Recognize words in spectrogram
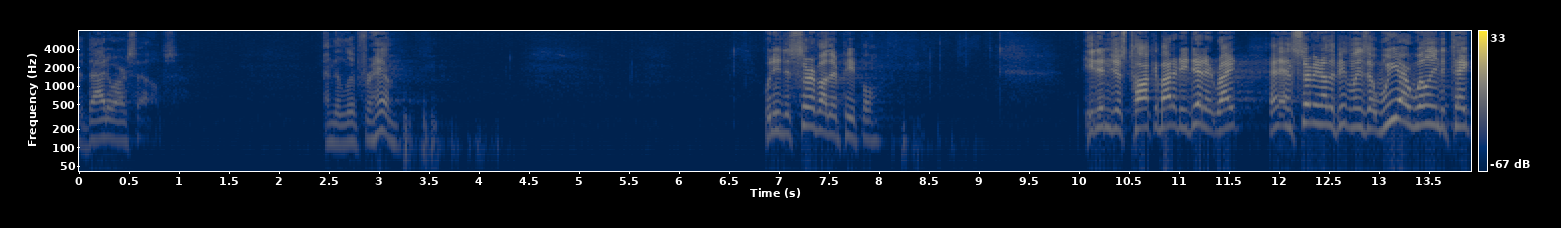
To die to ourselves and to live for Him. We need to serve other people. He didn't just talk about it, he did it, right? And, and serving other people means that we are willing to take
